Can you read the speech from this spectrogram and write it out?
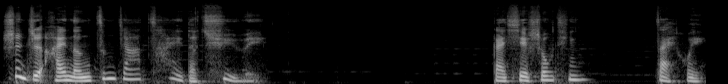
甚至还能增加菜的趣味。感谢收听，再会。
